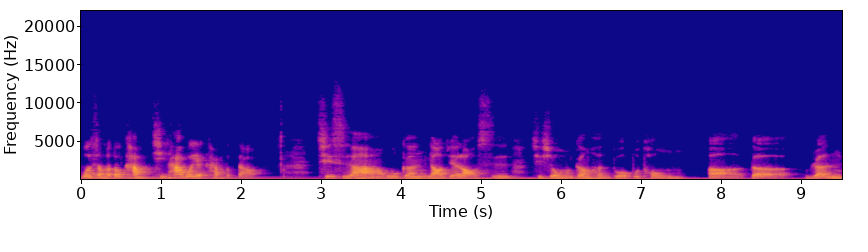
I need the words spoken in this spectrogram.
我什么都看，其他我也看不到。其实啊，我跟姚杰老师，其实我们跟很多不同呃的人。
